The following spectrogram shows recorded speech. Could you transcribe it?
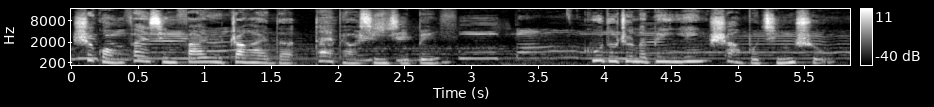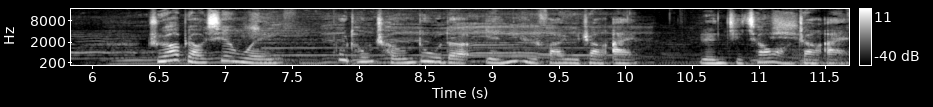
是广泛性发育障碍的代表性疾病。孤独症的病因尚不清楚，主要表现为不同程度的言语发育障碍、人际交往障碍、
